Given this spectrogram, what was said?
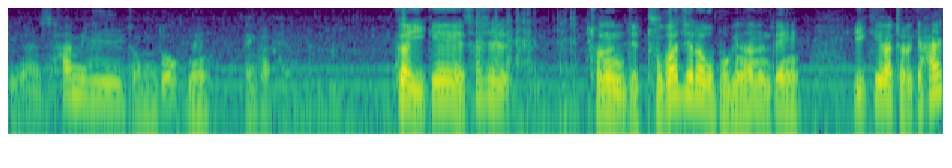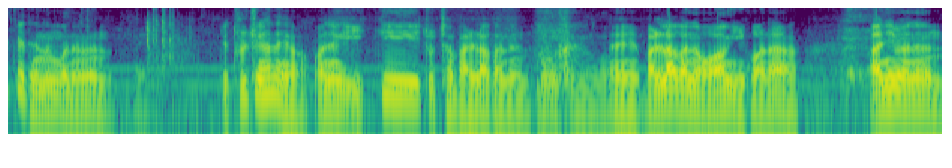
지금 한 3일 정도 네. 된 것 같아요. 그러니까 이게 사실 저는 이제 두 가지라고 보긴 하는데 이끼가 저렇게 하얗게 되는 거는 네. 둘 중에 하나예요. 만약에 이끼조차 말라가는 먹을 수 있는 거. 네, 말라가는 어항이거나 아니면은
